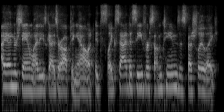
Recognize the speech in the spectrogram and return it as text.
i understand why these guys are opting out. It's like sad to see for some teams especially like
